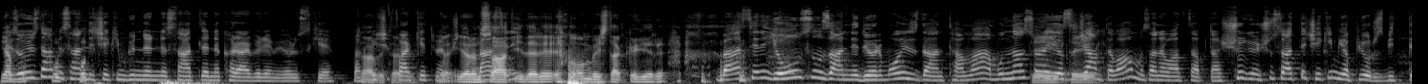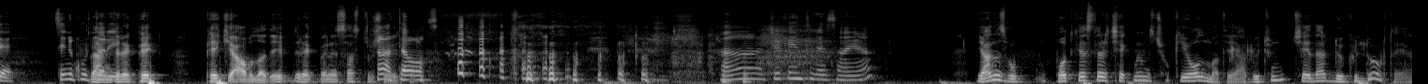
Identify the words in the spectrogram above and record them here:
Ya Biz bu- o yüzden bu mi sen de çekim günlerine saatlerine karar veremiyoruz ki? Bak Tabii, hiç tabii. fark Ya- etmemiştim. Yarım ben saat seni, ileri 15 dakika geri. ben seni yoğunsun zannediyorum o yüzden tamam. Bundan sonra Değil, yazacağım değil. tamam mı sana WhatsApp'tan? Şu gün şu saatte çekim yapıyoruz bitti. Seni Ben kurtarayım. direkt pek peki abla deyip direkt ben esas Ha geçerim. tamam. ha çok enteresan ya. Yalnız bu podcastleri çekmemiz çok iyi olmadı ya. Bütün şeyler döküldü ortaya.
